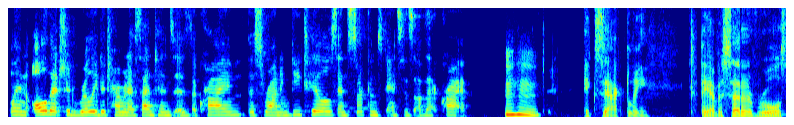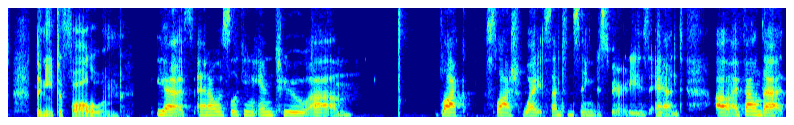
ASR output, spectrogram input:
when all that should really determine a sentence is the crime, the surrounding details, and circumstances of that crime. Mm-hmm. Exactly. They have a set of rules, they need to follow them. Yes, and I was looking into um, black slash white sentencing disparities, and um, I found that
